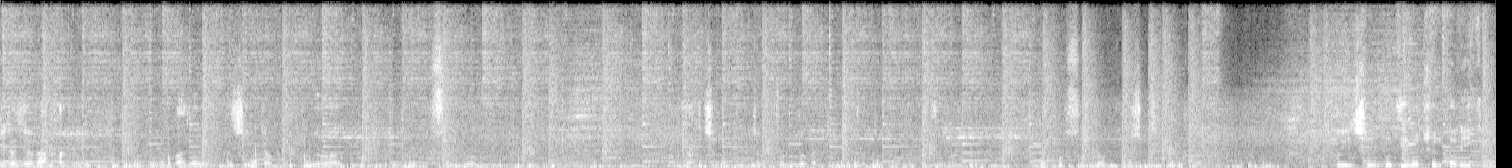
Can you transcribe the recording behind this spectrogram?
এটা যে রাখালে বাজারে কাছে এটা বিক্রি হয় সুন্দর লাগছে ছোট্ট প্যান্ডেল ছোট্ট খুব সুন্দর মিষ্টি মুখা হয়েছে, প্রতি বছর করে এখানে।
